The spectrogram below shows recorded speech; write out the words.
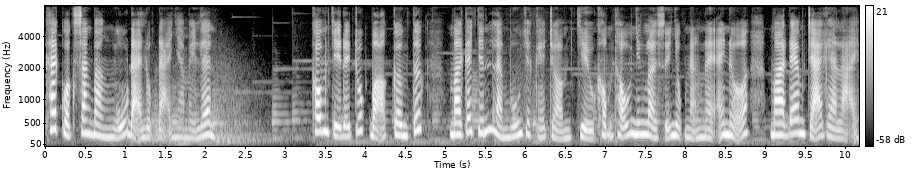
khai quật sang bằng ngũ đại lục đại nhà mày lên. Không chỉ để trút bỏ cơn tức, mà cái chính là muốn cho kẻ trộm chịu không thấu những lời sỉ nhục nặng nề ấy nữa, mà đem trả gà lại.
